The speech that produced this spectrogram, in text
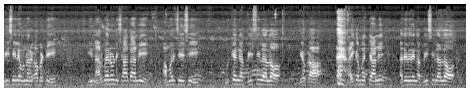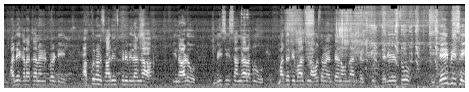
బీసీలే ఉన్నారు కాబట్టి ఈ నలభై రెండు శాతాన్ని అమలు చేసి ముఖ్యంగా బీసీలలో ఈ యొక్క ఐకమత్యాన్ని అదేవిధంగా బీసీలలో అనేక రకాలైనటువంటి హక్కులను సాధించుకునే విధంగా ఈనాడు బీసీ సంఘాలకు మద్దతు ఇవ్వాల్సిన అవసరం ఎంతైనా ఉందని తెలుసు తెలియజేస్తూ ఈ జై బీసీ.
